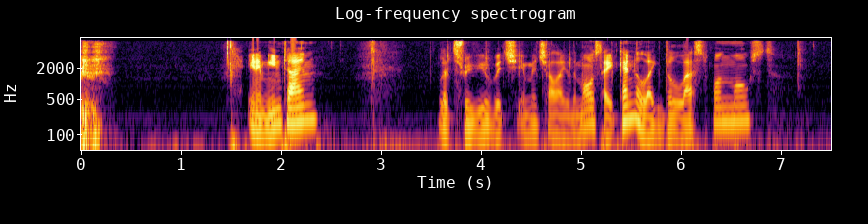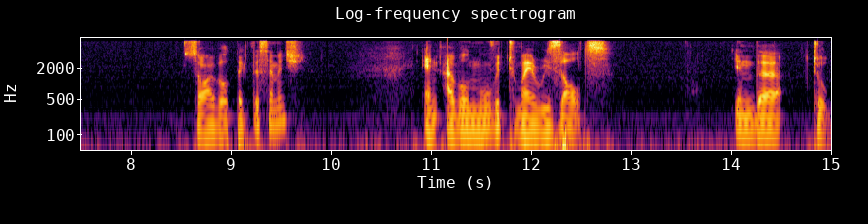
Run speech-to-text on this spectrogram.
In the meantime, let's review which image I like the most. I kind of like the last one most. So I will pick this image and I will move it to my results in the tool.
